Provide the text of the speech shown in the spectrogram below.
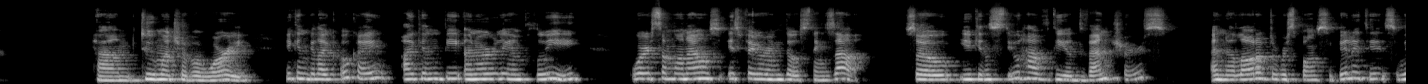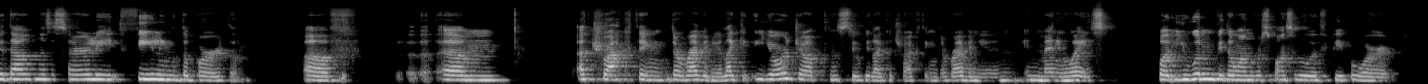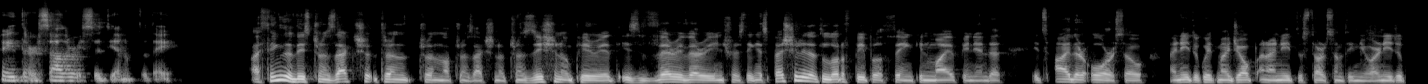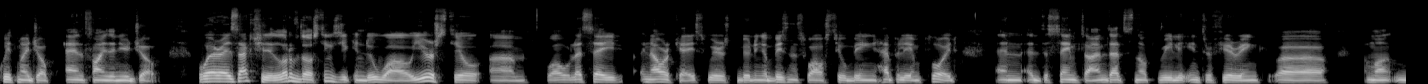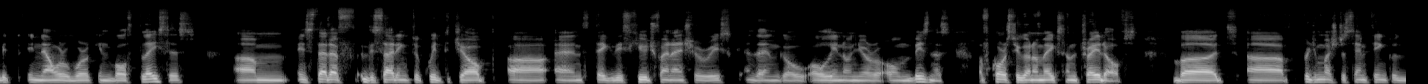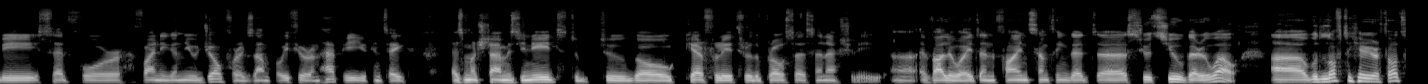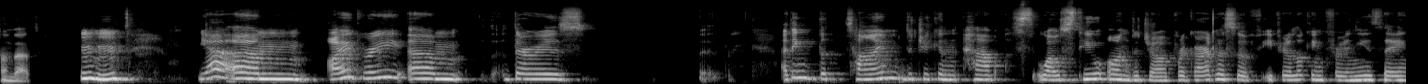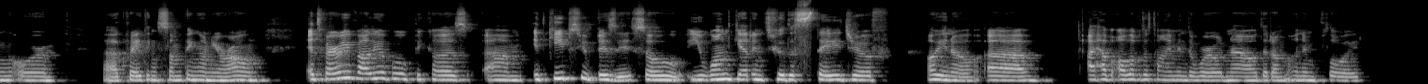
um, too much of a worry, you can be like, okay, I can be an early employee where someone else is figuring those things out. So you can still have the adventures and a lot of the responsibilities without necessarily feeling the burden of uh, um, attracting the revenue. Like your job can still be like attracting the revenue in, in many ways, but you wouldn't be the one responsible if people were paid their salaries at the end of the day. I think that this transaction, tran, tran, not transactional, transitional period is very, very interesting, especially that a lot of people think, in my opinion, that it's either or. So I need to quit my job and I need to start something new. I need to quit my job and find a new job. Whereas actually, a lot of those things you can do while you're still, um, well, let's say in our case, we're building a business while still being happily employed. And at the same time, that's not really interfering uh, among in our work in both places um, instead of deciding to quit the job uh, and take this huge financial risk and then go all in on your own business. Of course, you're going to make some trade offs. But uh, pretty much the same thing could be said for finding a new job for example if you're unhappy you can take as much time as you need to to go carefully through the process and actually uh, evaluate and find something that uh, suits you very well. Uh, would love to hear your thoughts on that. Mm-hmm. Yeah, um, I agree. Um, there is, I think, the time that you can have while still on the job, regardless of if you're looking for a new thing or uh, creating something on your own it's very valuable because um, it keeps you busy. So you won't get into the stage of, oh, you know, uh, I have all of the time in the world now that I'm unemployed.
